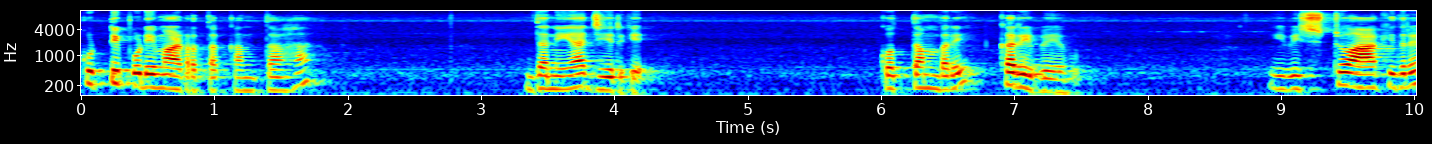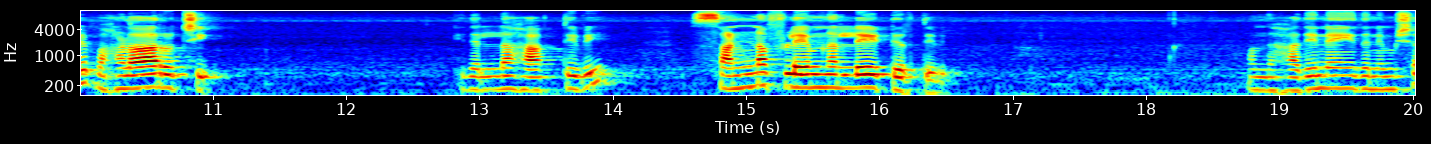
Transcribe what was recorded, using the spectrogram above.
ಕುಟ್ಟಿ ಪುಡಿ ಮಾಡಿರ್ತಕ್ಕಂತಹ ಧನಿಯಾ ಜೀರಿಗೆ, ಕೊತ್ತಂಬರಿ, ಕರಿಬೇವು. ಇವಿಷ್ಟು ಹಾಕಿದರೆ ಬಹಳ ರುಚಿ. ಇದೆಲ್ಲ ಹಾಕ್ತೀವಿ. ಸಣ್ಣ ಫ್ಲೇಮ್ನಲ್ಲೇ ಇಟ್ಟಿರ್ತೀವಿ. ಒಂದು ಹದಿನೈದು ನಿಮಿಷ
